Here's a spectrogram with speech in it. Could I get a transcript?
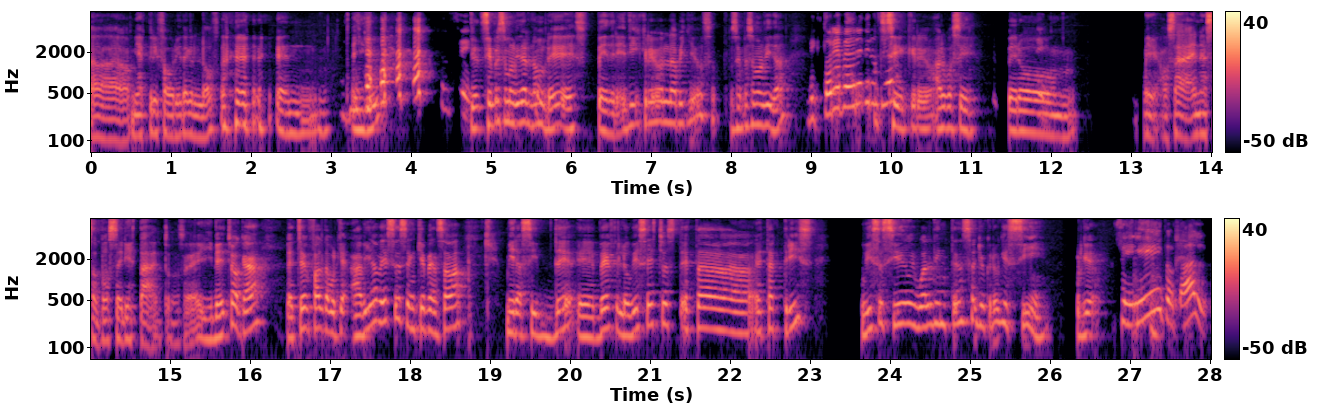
a mi actriz favorita, que es Love, en, en You. Sí. Siempre se me olvida el nombre, es Pedretti, creo, el apellido. Siempre se me olvida. Victoria Pedretti, ¿no? Sí, creo, algo así. Pero, eh, o sea, en esas dos series está, entonces. Y de hecho acá le eché falta porque había veces en que pensaba, mira, si de, eh, Beth le hubiese hecho esta, esta actriz, hubiese sido igual de intensa, yo creo que sí. Porque, Sí, total,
